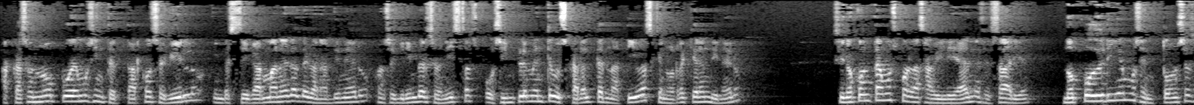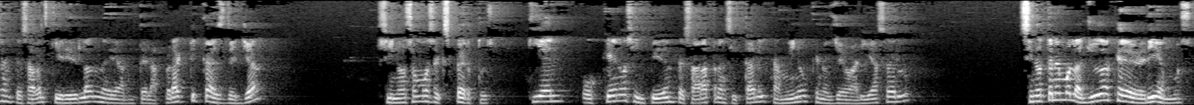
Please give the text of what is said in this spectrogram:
¿acaso no podemos intentar conseguirlo, investigar maneras de ganar dinero, conseguir inversionistas o simplemente buscar alternativas que no requieren dinero? Si no contamos con las habilidades necesarias, ¿no podríamos entonces empezar a adquirirlas mediante la práctica desde ya? Si no somos expertos, ¿quién o qué nos impide empezar a transitar el camino que nos llevaría a hacerlo? Si no tenemos la ayuda que deberíamos,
